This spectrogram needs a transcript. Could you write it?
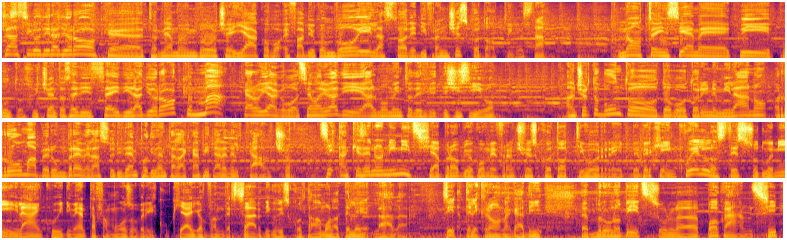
Classico di Radio Rock. Torniamo in voce Jacopo e Fabio con voi. La storia di Francesco Totti, questa notte insieme qui appunto sui 106 di Radio Rock. Ma, caro Jacopo, siamo arrivati al momento de- decisivo. A un certo punto, dopo Torino e Milano, Roma per un breve lasso di tempo diventa la capitale del calcio. Sì, anche se non inizia proprio come Francesco Totti vorrebbe, perché in quello stesso 2000, in cui diventa famoso per il cucchiaio a Van der Sar, di cui ascoltavamo la, tele, la, la- sì, la telecronaca di eh, Bruno Pizzul eh, poc'anzi,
